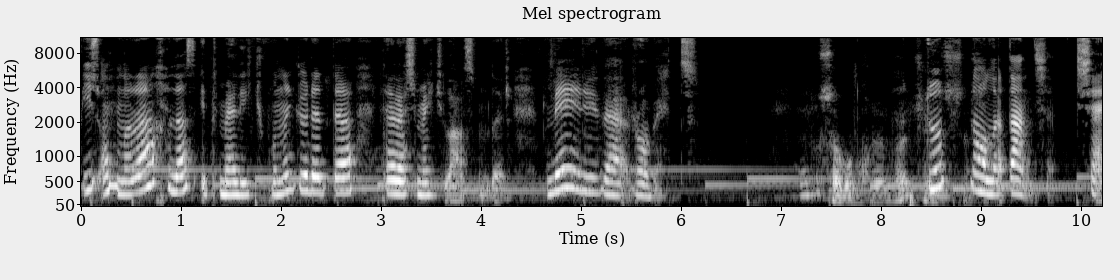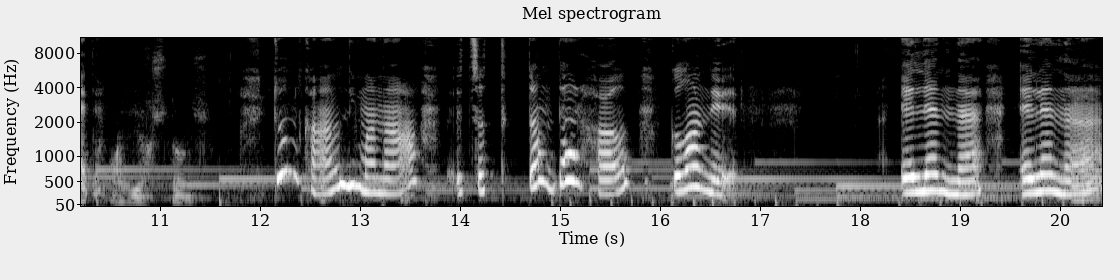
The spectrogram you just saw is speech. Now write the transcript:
Biz onlara xilas etməliyik. Buna görə də tələsmək lazımdır." Mary və Robert. Sabah oxuyarlar ki. Dur, nə olar danışım. Şeydə. Ay, yaxşı danış. Duncan limana çatdıqdan dərhal Glaner Elena, Elena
